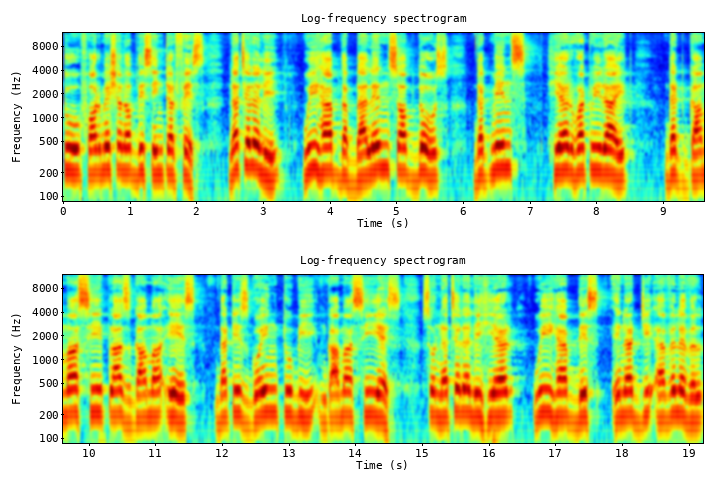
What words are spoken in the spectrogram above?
to formation of this interface. Naturally, we have the balance of those that means here what we write that gamma c plus gamma s that is going to be gamma c s. So, naturally here we have this energy available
